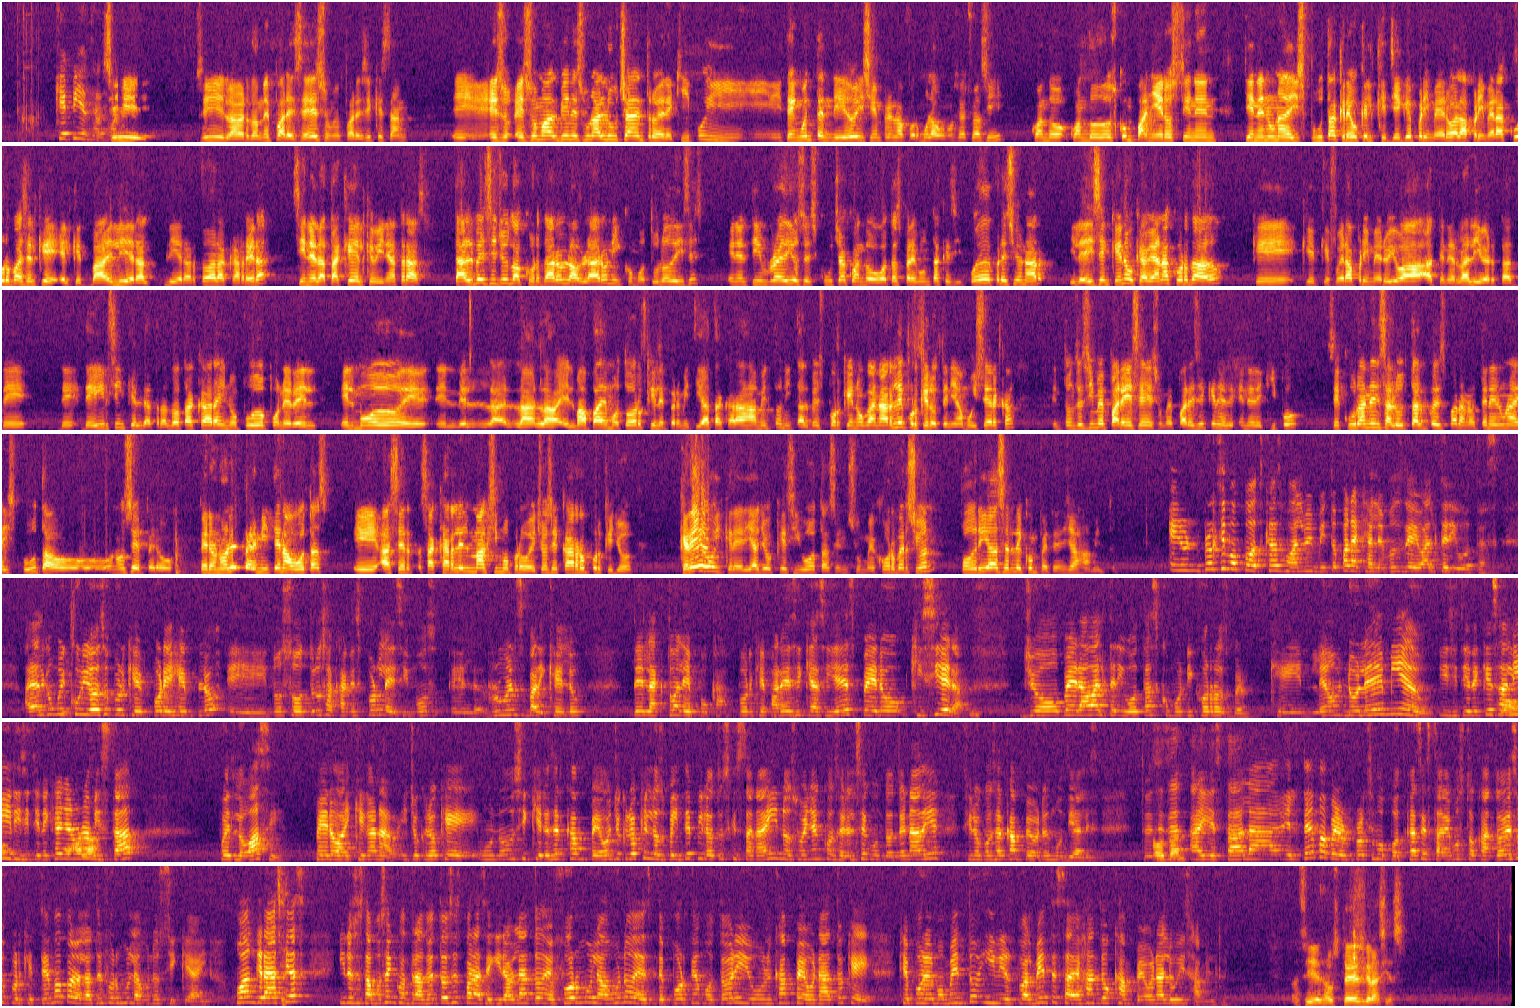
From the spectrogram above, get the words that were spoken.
¿Qué piensas? Sí, sí, la verdad me parece eso, me parece que están, eh, eso, eso más bien es una lucha dentro del equipo y, tengo entendido, y siempre en la Fórmula 1 se ha hecho así, cuando, cuando dos compañeros tienen, tienen una disputa, creo que el que llegue primero a la primera curva es el que, el que va a liderar, liderar toda la carrera sin el ataque del que viene atrás. Tal vez ellos lo acordaron, lo hablaron y como tú lo dices, en el Team Radio se escucha cuando Bottas pregunta que si puede presionar y le dicen que no, que habían acordado que, que el que fuera primero iba a tener la libertad de, de, de, ir sin que el de atrás lo atacara y no pudo poner el, el modo, de, el, el, la, la, la, el, mapa de motor que le permitía atacar a Hamilton y tal vez por qué no ganarle porque lo tenía muy cerca. Entonces sí me parece eso, me parece que en el, en equipo se curan en salud tal vez para no tener una disputa o, o no sé, pero, pero no le permiten a Botas eh, hacer, sacarle el máximo provecho a ese carro porque yo creo y creería yo que si Botas en su mejor versión podría hacerle competencia a Hamilton. En un próximo podcast, Juan, lo invito para que hablemos de Valtteri Bottas. Hay algo muy curioso porque, por ejemplo, eh, nosotros acá en Sport le decimos el Rubens Barrichello de la actual época, porque parece que así es, pero quisiera yo ver a Valtteri Bottas como Nico Rosberg, que no le dé miedo, y si tiene que salir y si tiene que hallar una amistad, pues lo hace, pero hay que ganar. Y yo creo que uno, si quiere ser campeón, yo creo que los 20 pilotos que están ahí no sueñan con ser el segundón de nadie, sino con ser campeones mundiales. Entonces Total. ahí está la, el tema, pero en el próximo podcast estaremos tocando eso porque tema para hablar de Fórmula 1 sí que hay. Juan, gracias y nos estamos encontrando entonces para seguir hablando de Fórmula 1, de deporte a motor y un campeonato que, que por el momento y virtualmente está dejando campeón a Lewis Hamilton. Así es, a ustedes gracias.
